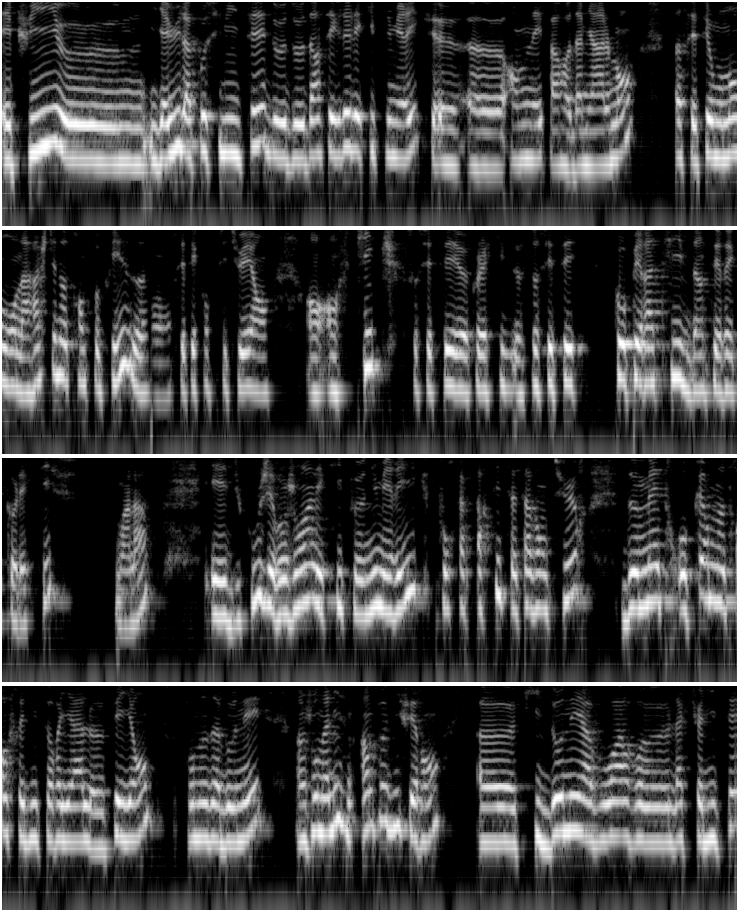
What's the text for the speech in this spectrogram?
Et puis, euh, il y a eu la possibilité d'intégrer de, l'équipe numérique euh, emmenée par Damien Allemand. Ça, c'était au moment où on a racheté notre entreprise. On s'était constitué en, en, SKIC, société euh, collective, société coopérative d'intérêt collectif. Voilà. Et du coup, j'ai rejoint l'équipe numérique pour faire partie de cette aventure de mettre au cœur de notre offre éditoriale payante pour nos abonnés un journalisme un peu différent euh, qui donnait à voir euh, l'actualité,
